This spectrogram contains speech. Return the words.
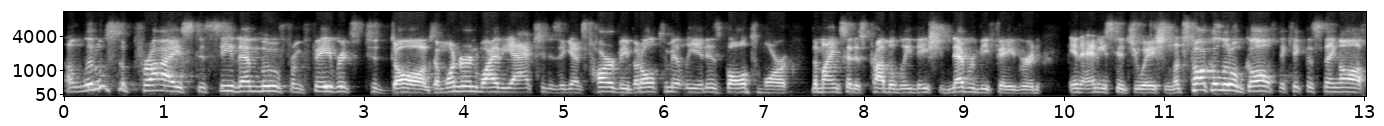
a little surprised to see them move from favorites to dogs. I'm wondering why the action is against Harvey, but ultimately it is Baltimore. The mindset is probably they should never be favored in any situation. Let's talk a little golf to kick this thing off.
